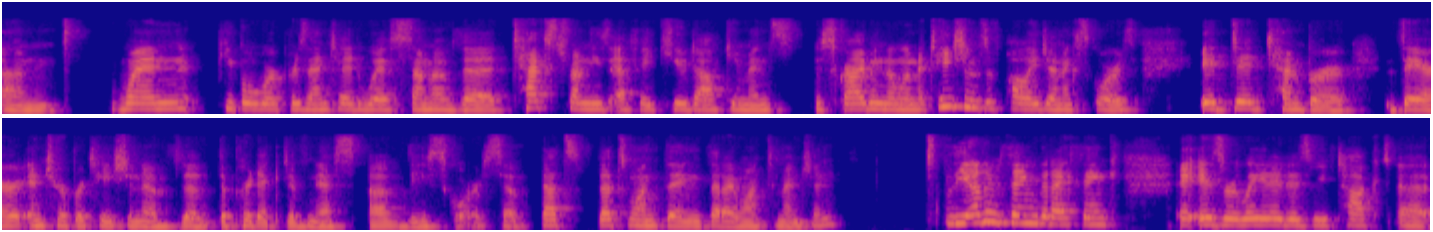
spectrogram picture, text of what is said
um, when people were presented with some of the text from these FAQ documents describing the limitations of polygenic scores, it did temper their interpretation of the, the predictiveness of these scores. So that's, that's one thing that I want to mention. The other thing that I think is related is we've talked, uh,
